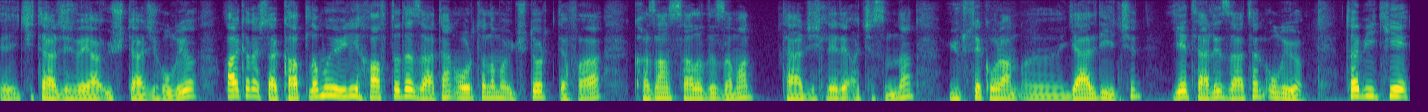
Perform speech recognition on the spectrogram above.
E, iki tercih veya üç tercih oluyor. Arkadaşlar katlama üyeliği haftada zaten ortalama 3-4 defa kazanç sağladığı zaman tercihleri açısından yüksek oran e, geldiği için yeterli zaten oluyor. Tabii ki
